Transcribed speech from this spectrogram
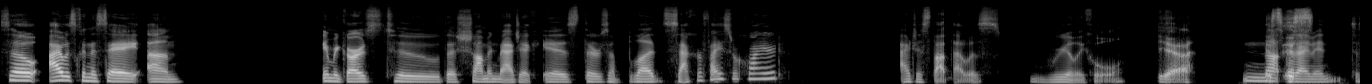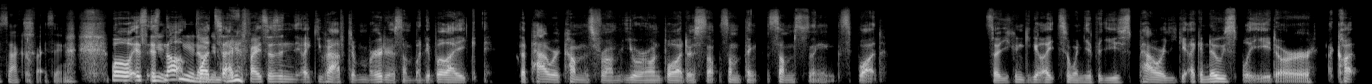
So, I was going to say, um, in regards to the shaman magic, is there's a blood sacrifice required? I just thought that was really cool. yeah. Not It's- that it's- I'm into sacrificing. Well, it's it's You- not you know what blood I mean. sacrifice isn't like you have to murder somebody, but like the power comes from your own blood or some, something something's blood. So you can get like so when you use power, you get like a nosebleed or a cut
